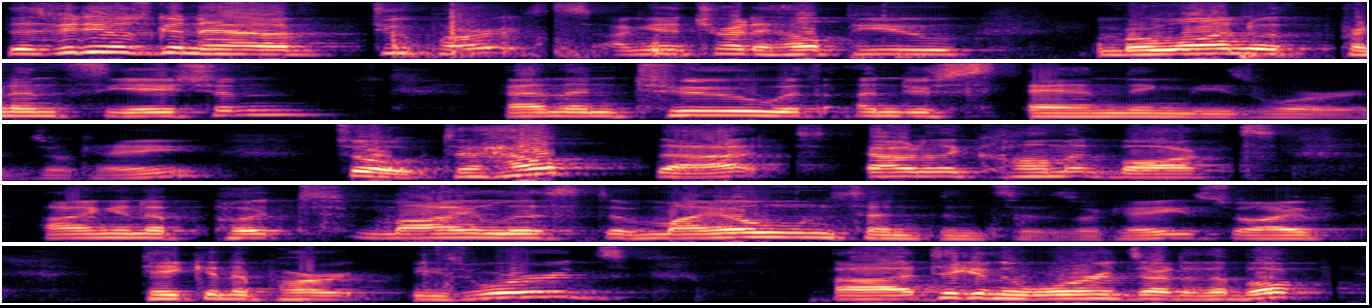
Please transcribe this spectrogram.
this video is going to have two parts. I'm going to try to help you, number one, with pronunciation, and then two, with understanding these words, okay? So to help that, down in the comment box, I'm going to put my list of my own sentences, okay? So I've taken apart these words, uh, taken the words out of the book,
